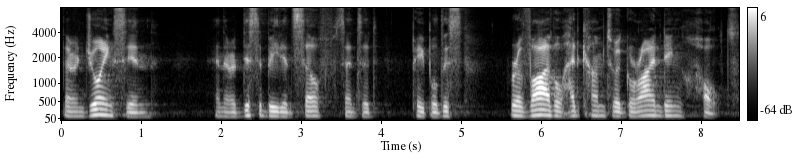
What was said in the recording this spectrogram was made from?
they're enjoying sin, and they're a disobedient, self centered people. This revival had come to a grinding halt.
